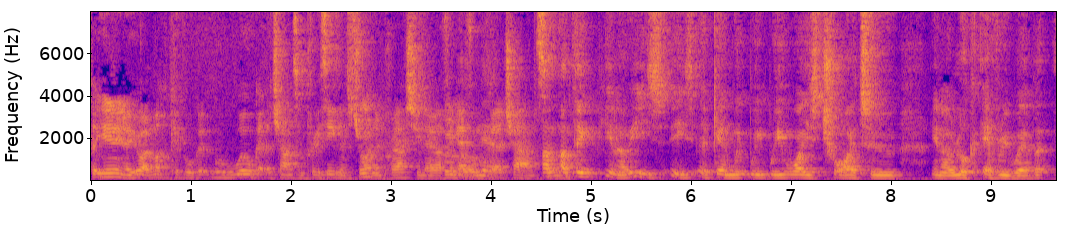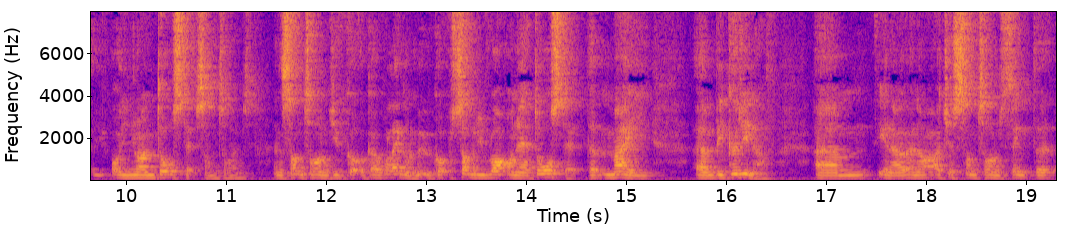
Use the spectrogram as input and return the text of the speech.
But you know, you're right. Most people get, will, will get the chance in pre-season to try and impress. You know, I think everyone will get a chance. I, I think you know he's he's again we, we, we always try to you know look everywhere, but on your own doorstep sometimes, and sometimes you've got to go. Well, hang on, a minute, we've got somebody right on our doorstep that may um, be good enough. Um, you know, and I, I just sometimes think that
